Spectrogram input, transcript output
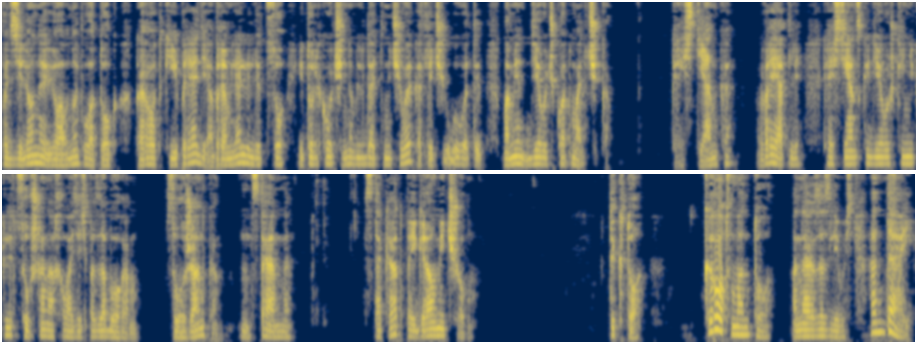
под зеленый головной платок, короткие пряди обрамляли лицо, и только очень наблюдательный человек отличил бы в этот момент девочку от мальчика. «Крестьянка?» Вряд ли. Крестьянской девушке не к лицу в штанах лазить по заборам. Служанка? Странно. Стократ поиграл мечом. «Ты кто?» «Крот в манто!» Она разозлилась. «Отдай!»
